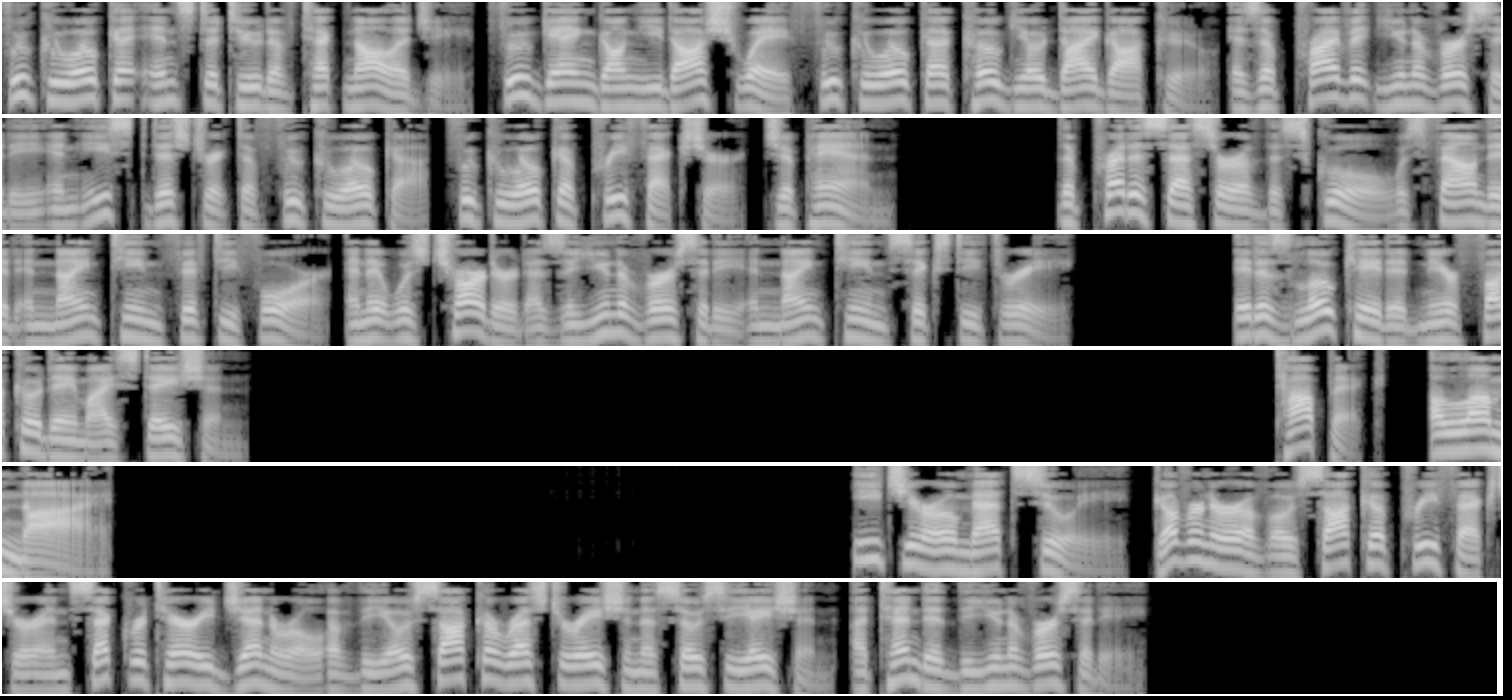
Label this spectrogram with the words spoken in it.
Fukuoka Institute of Technology Fukuoka Kogyo Daigaku is a private university in East District of Fukuoka, Fukuoka Prefecture, Japan. The predecessor of the school was founded in 1954, and it was chartered as a university in 1963. It is located near Fukkodaimae Station. Topic: Alumni Ichiro Matsui, Governor of Osaka Prefecture and Secretary-General of the Osaka Restoration Association, attended the university.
